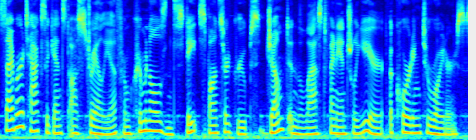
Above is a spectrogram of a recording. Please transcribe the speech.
Cyber attacks against Australia from criminals and state sponsored groups jumped in the last financial year, according to Reuters.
